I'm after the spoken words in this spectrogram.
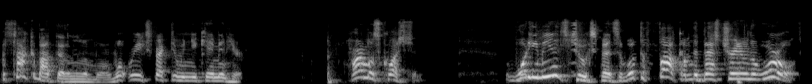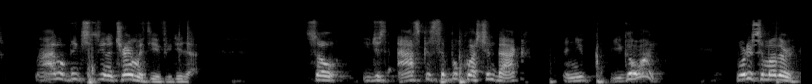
Let's talk about that a little more. What were you expecting when you came in here? Harmless question. What do you mean it's too expensive? What the fuck? I'm the best trainer in the world. I don't think she's going to train with you if you do that. So you just ask a simple question back and you you go on. What are some other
